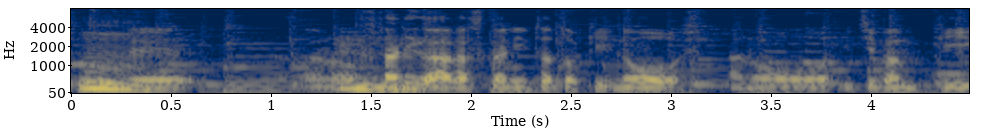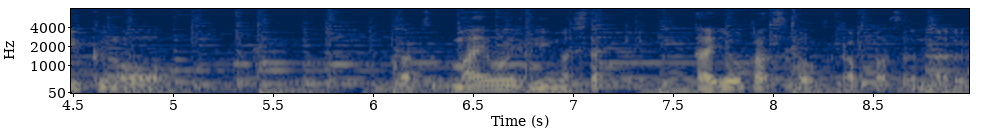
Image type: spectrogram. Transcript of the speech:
そううん。であの、うん。2人がアラスカにいた時のあの一番ピークの活前も言いましたっけ？太陽活動が活発になる、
